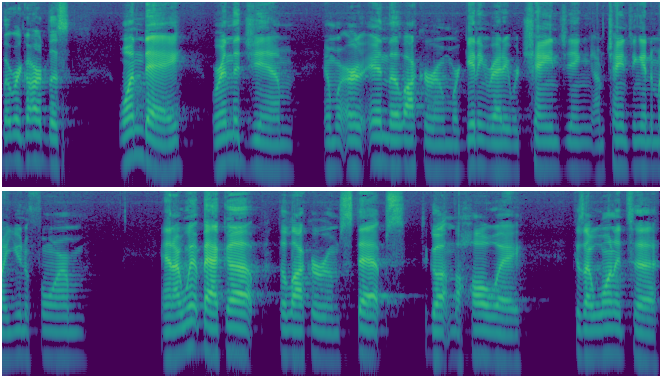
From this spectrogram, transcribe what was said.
But regardless, one day we're in the gym and we're in the locker room. We're getting ready. We're changing. I'm changing into my uniform. And I went back up the locker room steps to go out in the hallway because I wanted to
